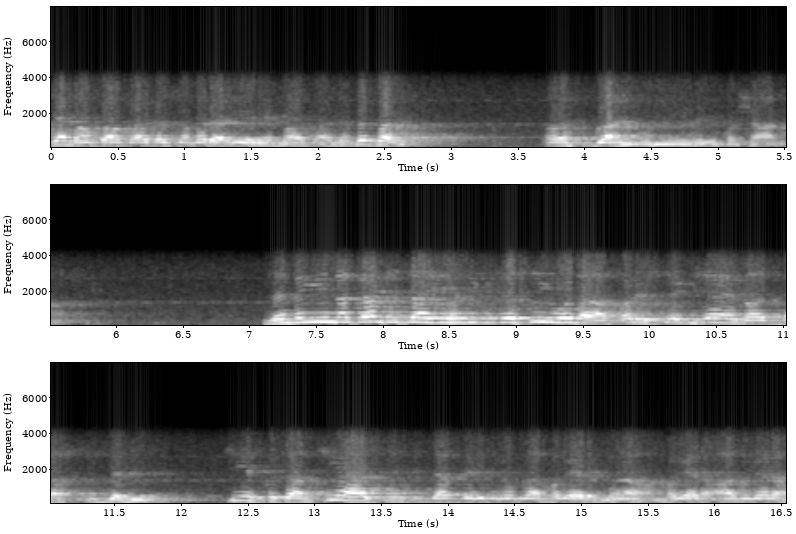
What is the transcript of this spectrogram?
جمع باقاعدہ سمرہ ایریں باقاعدہ بفرم اوہ گل بنی ہوئی خوشحال زندگی نکل چاہیے ہے کہ رسی ہو ہودا فرشتے کی جائے بعد بخت جلی چیز کتا چی ہستن تی دفتری چوکا بغیر گناہ، بغیر آدگرہ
